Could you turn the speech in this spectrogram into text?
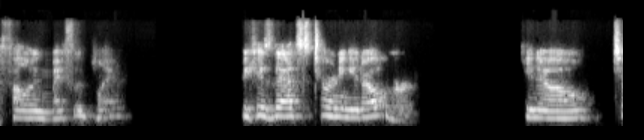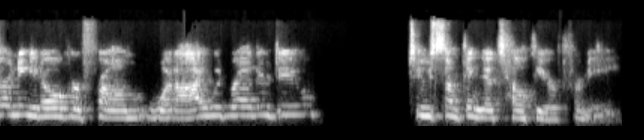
following my food plan because that's turning it over you know, turning it over from what I would rather do to something that's healthier for me.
